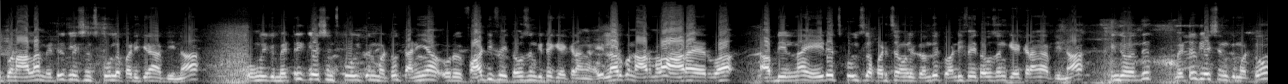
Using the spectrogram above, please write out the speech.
இப்போ நான்லாம் மெட்ரிகுலேஷன் ஸ்கூலில் படிக்கிறேன் அப்படின்னா உங்களுக்கு மெட்ரிகுலேஷன் ஸ்கூலுக்குன்னு மட்டும் தனியாக ஒரு ஃபார்ட்டி ஃபைவ் தௌசண்ட் கிட்டே கேட்குறாங்க எல்லாருக்கும் நார்மலாக ஆறாயிரம் ரூபா அப்படி இல்லைன்னா எய்டட் ஸ்கூல்ஸில் படிச்சவங்களுக்கு வந்து டுவெண்ட்டி ஃபைவ் தௌசண்ட் கேட்குறாங்க அப்படின்னா இங்கே வந்து மெட்ரிகுலேஷனுக்கு மட்டும்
